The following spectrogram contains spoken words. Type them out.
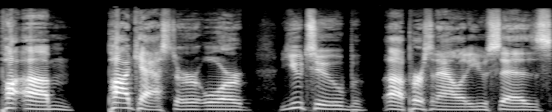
po- um, podcaster or YouTube uh, personality who says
